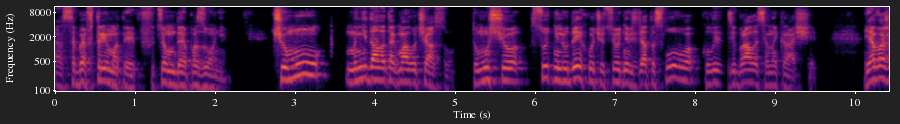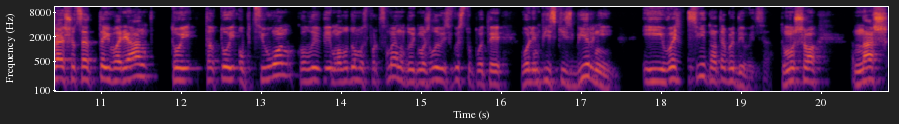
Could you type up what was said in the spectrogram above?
е, себе втримати в цьому діапазоні. Чому мені дали так мало часу? Тому що сотні людей хочуть сьогодні взяти слово, коли зібралися найкраще. Я вважаю, що це той варіант, той той опціон, коли молодому спортсмену дають можливість виступити в олімпійській збірній, і весь світ на тебе дивиться. Тому що наш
